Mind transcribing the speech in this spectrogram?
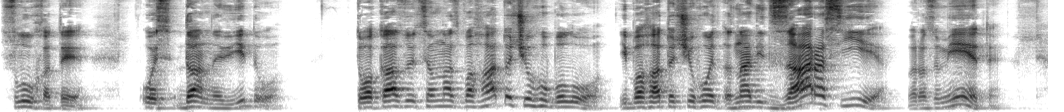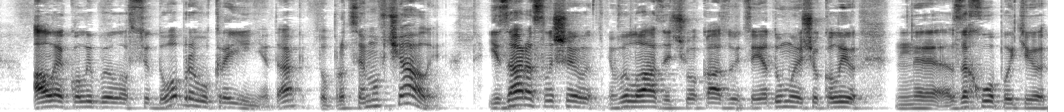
слухати ось дане відео, то оказується, в нас багато чого було, і багато чого навіть зараз є. Ви розумієте? Але коли було все добре в Україні, так, то про це мовчали. І зараз лише вилазить, що оказується. Я думаю, що коли е, захопить е,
